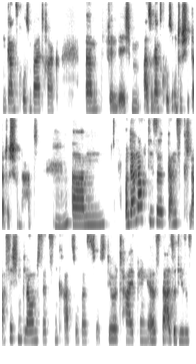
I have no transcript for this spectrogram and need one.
einen ganz großen Beitrag, ähm, finde ich, also einen ganz großen Unterschied dadurch schon hat. Mhm. Ähm, und dann auch diese ganz klassischen Glaubenssätze, gerade so was so Stereotyping ist, ne? also dieses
